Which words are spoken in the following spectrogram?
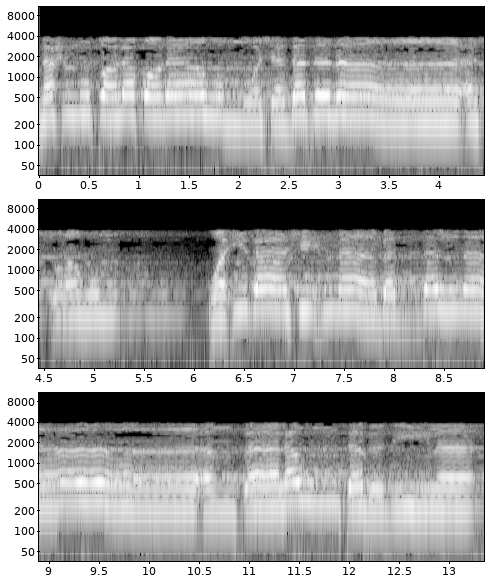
نحن خلقناهم وشددنا وإذا شئنا بدلنا أمثالهم تبديلا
